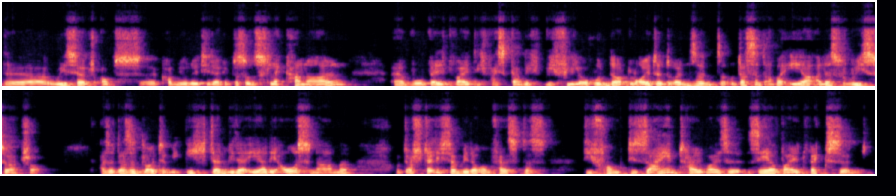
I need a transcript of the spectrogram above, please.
der Research Ops äh, Community, da gibt es so einen Slack-Kanal, äh, wo weltweit, ich weiß gar nicht, wie viele hundert Leute drin sind. Und das sind aber eher alles Researcher. Also da sind Leute wie ich dann wieder eher die Ausnahme. Und da stelle ich dann wiederum fest, dass die vom Design teilweise sehr weit weg sind.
